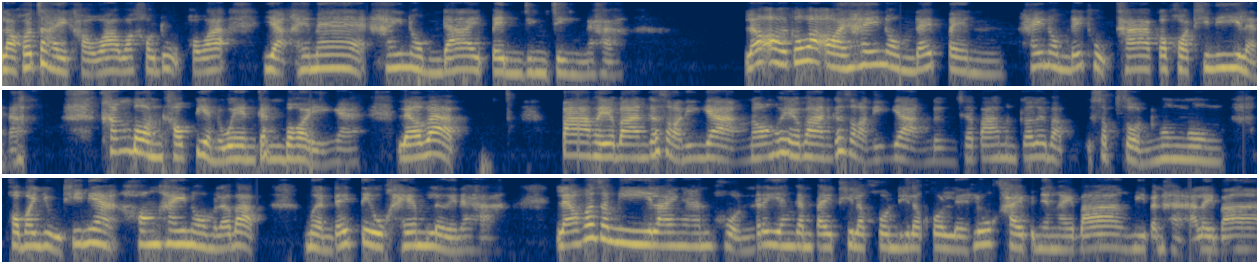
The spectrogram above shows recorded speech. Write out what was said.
เราเข้าใจเขาว่าว่าเขาดุเพราะว่าอยากให้แม่ให้นมได้เป็นจริง ๆนะคะ แล้วออยก็ว่าออยให้นมได้เป็น ให้นมได้ถูกท่าก็เพราะที่นี่แหละนะข้างบนเขาเปลี่ยนเวรกันบ่อยไงแล้วแบบ ป้าพยาบาลก็สอนอีกอย่าง น้องพยาบาลก็สอนอีกอย่างหนึ่งใช่ปะมันก็เลยแบบสับสนงงๆ พอมาอยู่ที่เนี่ย ห้องให้นมแล้วแบบเหมือนได้ติวเข้มเลยนะคะ แล้วก็จะมีรายงานผลเรียงกันไปทีละคนทีละคนเลย ลูกใครเป็นยังไงบ้าง มีปัญหาอะไรบ้าง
